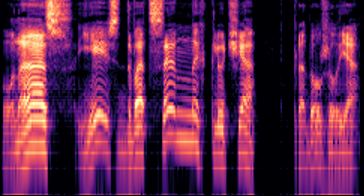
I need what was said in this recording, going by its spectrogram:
«У нас есть два ценных ключа», — продолжил я.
